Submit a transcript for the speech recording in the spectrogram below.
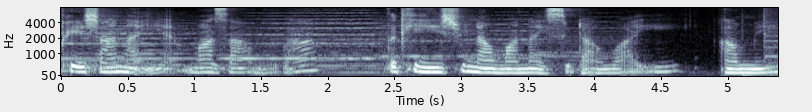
ဖေရှားနိုင်ရန်မဆာမှုပါသခင်ယေရှုနာမ၌ဆုတောင်းပါ၏အာမင်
